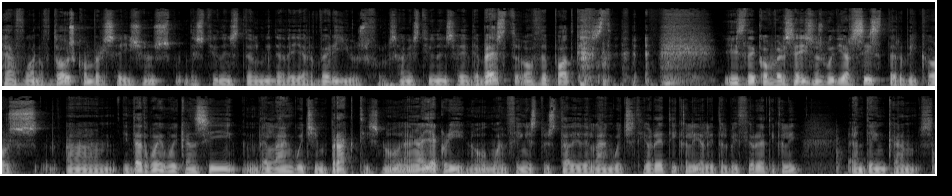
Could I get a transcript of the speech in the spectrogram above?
have one of those conversations. The students tell me that they are very useful. Some students say the best of the podcast is the conversations with your sister because um, in that way we can see the language in practice. No? And I agree. No? One thing is to study the language theoretically, a little bit theoretically, and then comes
